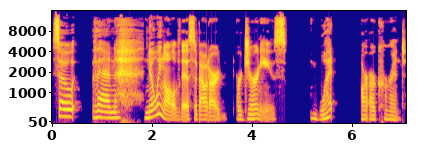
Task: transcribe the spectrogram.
So then knowing all of this about our, our journeys, what are our current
